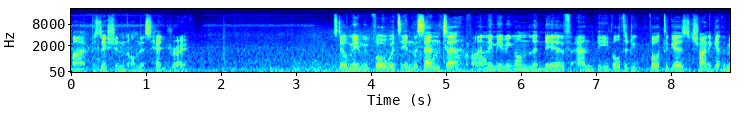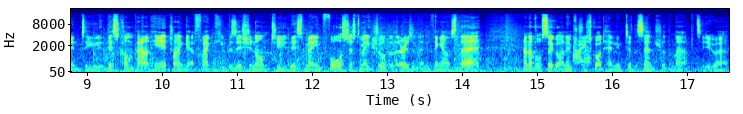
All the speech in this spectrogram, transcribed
fire position on this hedgerow. Still moving forwards in the centre, finally moving on the NIV and the Voltigeurs, trying to get them into this compound here, try and get a flanking position onto this main force just to make sure that there isn't anything else there. And I've also got an infantry squad heading to the centre of the map to uh,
